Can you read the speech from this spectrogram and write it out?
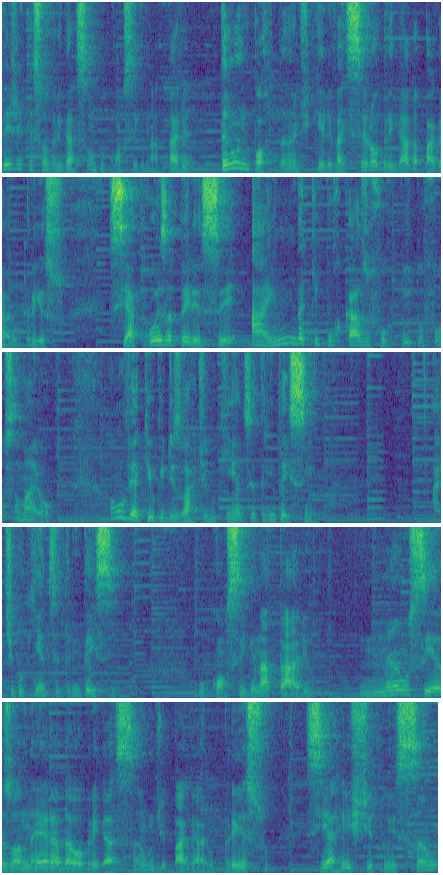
Veja que essa obrigação do consignatário é tão importante que ele vai ser obrigado a pagar o preço se a coisa perecer, ainda que por caso fortuito ou força maior. Vamos ver aqui o que diz o artigo 535. Artigo 535. O consignatário não se exonera da obrigação de pagar o preço se a restituição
